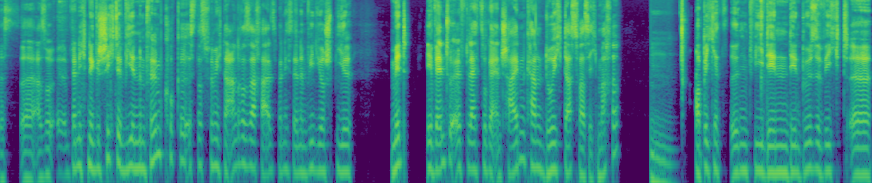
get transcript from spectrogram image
Das, äh, also, äh, wenn ich eine Geschichte wie in einem Film gucke, ist das für mich eine andere Sache, als wenn ich sie in einem Videospiel mit eventuell vielleicht sogar entscheiden kann durch das, was ich mache. Mhm. ob ich jetzt irgendwie den, den Bösewicht äh,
